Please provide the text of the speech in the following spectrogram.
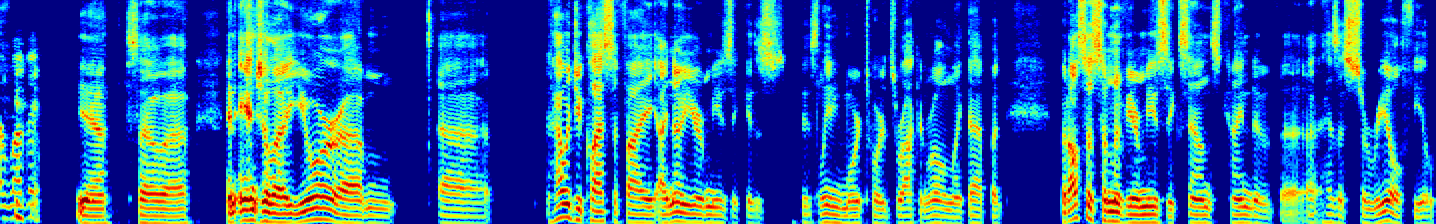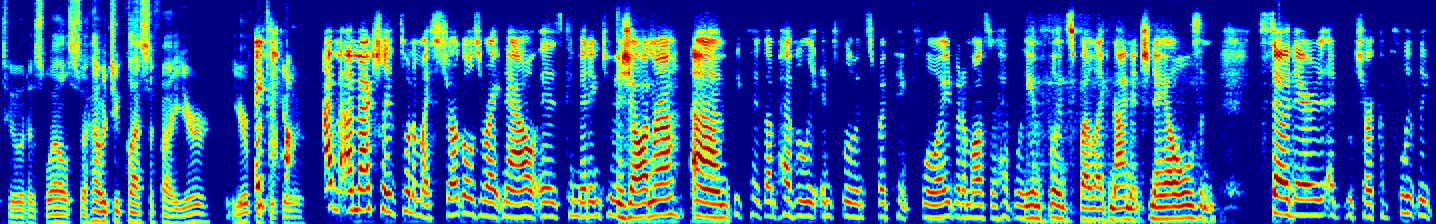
I love it. Yeah. So, uh, and Angela, your, um, uh, how would you classify? I know your music is is leaning more towards rock and roll and like that, but but also some of your music sounds kind of uh, has a surreal feel to it as well. So, how would you classify your your particular? I'm, I'm actually it's one of my struggles right now is committing to a genre um, because I'm heavily influenced by Pink Floyd, but I'm also heavily influenced by like Nine Inch Nails, and so they're which are completely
